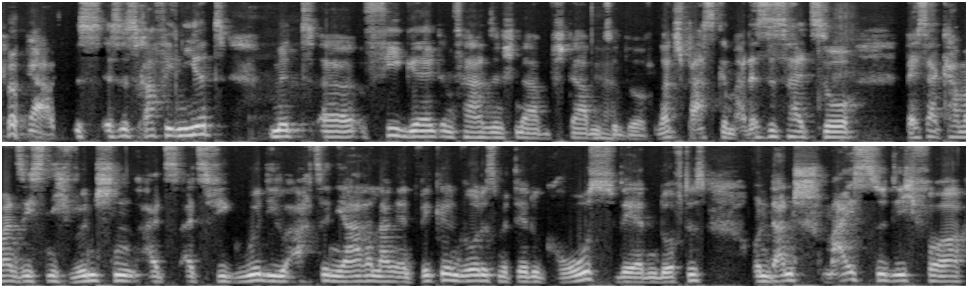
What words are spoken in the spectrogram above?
ja, es, es, ist raffiniert, mit äh, viel Geld im Fernsehen sterben, sterben ja. zu dürfen. Hat Spaß gemacht. Das ist halt so, besser kann man sich nicht wünschen als, als Figur, die du 18 Jahre lang entwickeln würdest, mit der du groß werden durftest. Und dann schmeißt du dich vor,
